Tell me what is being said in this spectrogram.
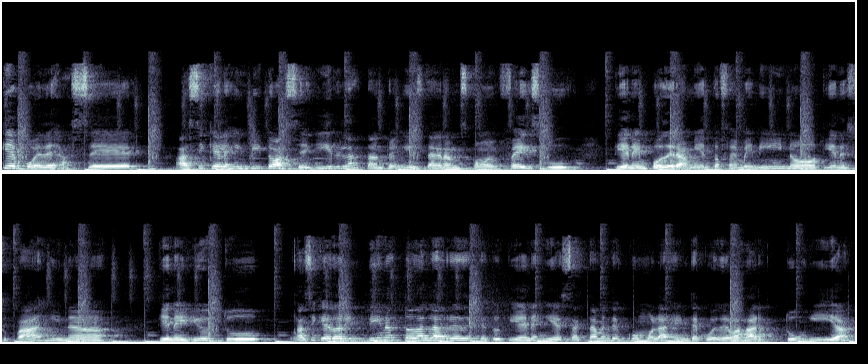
qué puedes hacer. Así que les invito a seguirla tanto en Instagram como en Facebook tiene empoderamiento femenino, tiene su página, tiene YouTube. Así que Dori, dinos todas las redes que tú tienes y exactamente cómo la gente puede bajar tu guía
